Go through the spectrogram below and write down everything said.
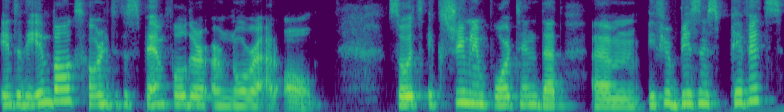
into the inbox or into the spam folder or nowhere at all. So it's extremely important that um, if your business pivots,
